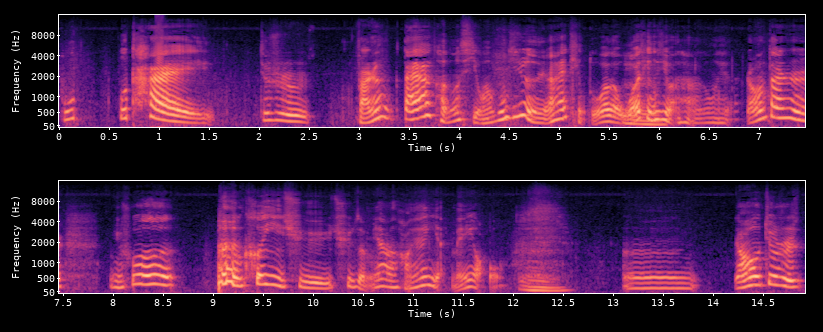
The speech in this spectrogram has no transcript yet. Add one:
不不太，就是反正大家可能喜欢宫崎骏的人还挺多的，我挺喜欢他的东西。然后但是。你说 刻意去去怎么样，好像也没有。嗯嗯，然后就是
